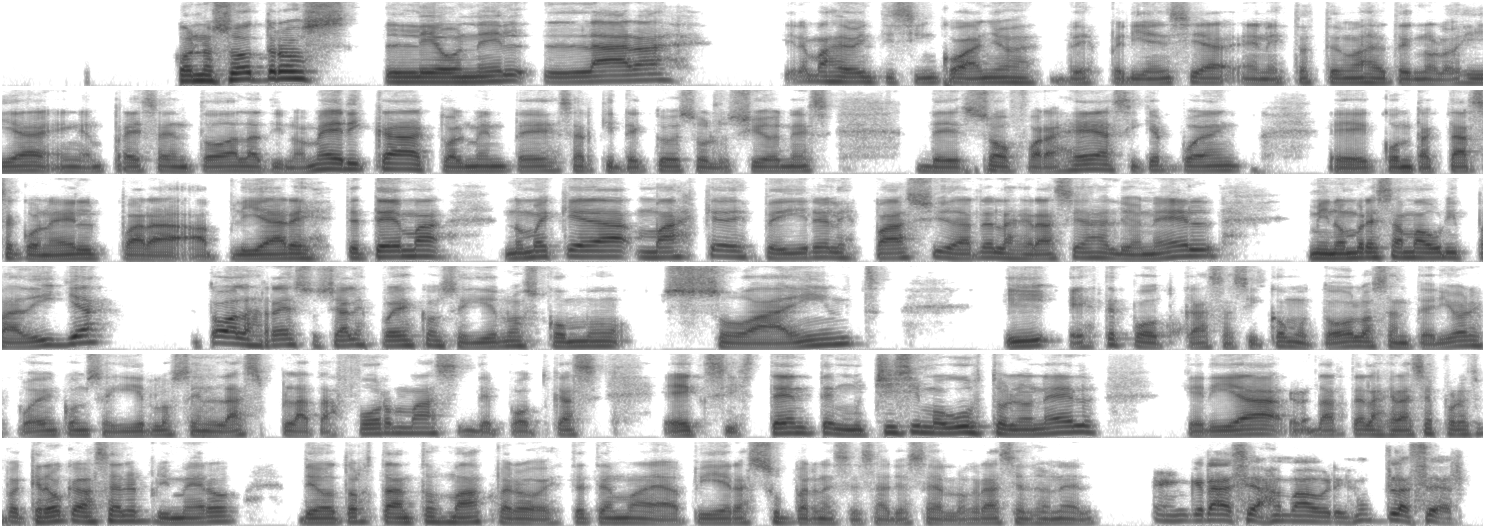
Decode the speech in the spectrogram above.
Con nosotros, Leonel Lara, tiene más de 25 años de experiencia en estos temas de tecnología en empresas en toda Latinoamérica. Actualmente es arquitecto de soluciones de software AG, así que pueden eh, contactarse con él para ampliar este tema. No me queda más que despedir el espacio y darle las gracias a Leonel. Mi nombre es Amaury Padilla. En todas las redes sociales pueden conseguirnos como Soaint y este podcast, así como todos los anteriores, pueden conseguirlos en las plataformas de podcast existentes. Muchísimo gusto, Leonel. Quería darte las gracias por esto, creo que va a ser el primero de otros tantos más, pero este tema de API era súper necesario hacerlo. Gracias, Leonel. Gracias, Amaury. Un placer.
